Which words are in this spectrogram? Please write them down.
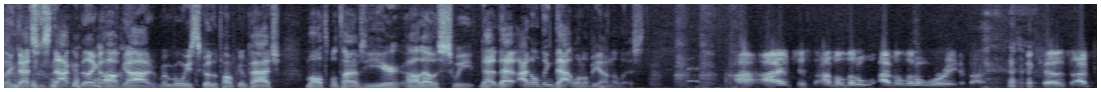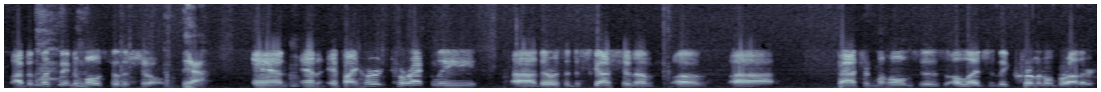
Like that's just not going to be like, oh God, remember when we used to go to the pumpkin patch multiple times a year? Oh, that was sweet. That that I don't think that one will be on the list. I, I just I'm a little I'm a little worried about it because I've I've been listening to most of the show Yeah. and and if I heard correctly, uh, there was a discussion of of uh, Patrick Mahomes' allegedly criminal brother.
